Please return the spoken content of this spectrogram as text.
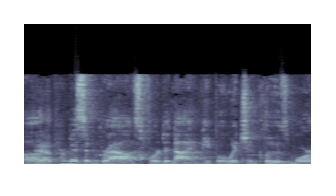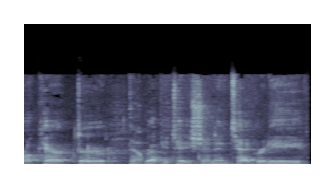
uh, Yeah. the permissive grounds for denying people, which includes moral character, Yep. reputation, integrity,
